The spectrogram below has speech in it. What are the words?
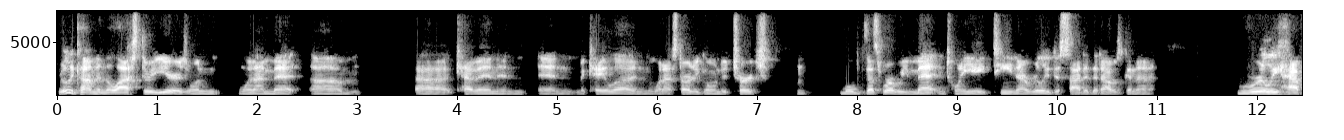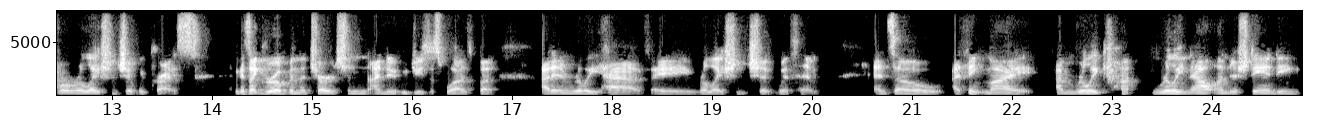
really kind of in the last three years when when I met um, uh, Kevin and and Michaela, and when I started going to church. Well, that's where we met in 2018. I really decided that I was gonna really have a relationship with Christ because I grew up in the church and I knew who Jesus was, but I didn't really have a relationship with him. And so I think my I'm really really now understanding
